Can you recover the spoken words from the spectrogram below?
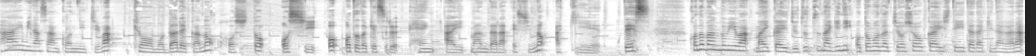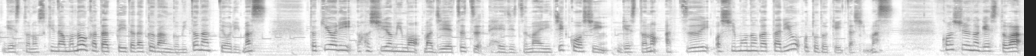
はい皆さんこんにちは。今日も誰かの星と推しをお届けする偏愛マンダラ絵師のアキです。この番組は毎回呪術つなぎにお友達を紹介していただきながらゲストの好きなものを語っていただく番組となっております。時折星読みも交えつつ平日毎日更新ゲストの熱い推し物語をお届けいたします。今週のゲストは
